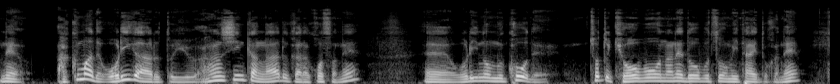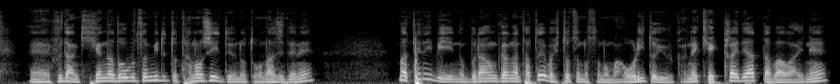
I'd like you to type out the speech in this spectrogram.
う、ね、あくまで檻があるという安心感があるからこそね、えー、檻の向こうで、ちょっと凶暴なね、動物を見たいとかね、えー、普段危険な動物を見ると楽しいというのと同じでね、まあ、テレビのブラウン管が例えば一つのその、まあ、檻というかね、結界であった場合ね、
